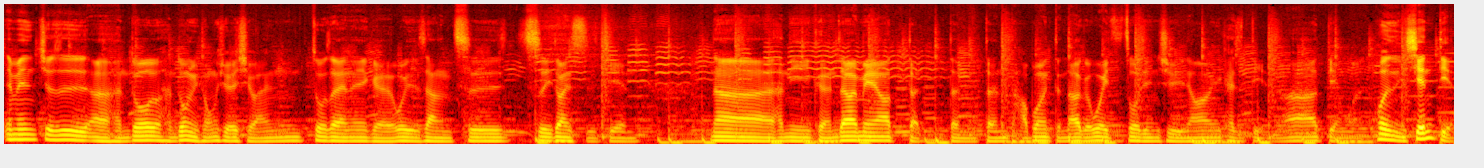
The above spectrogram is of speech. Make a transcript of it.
那边就是呃很多很多女同学喜欢坐在那个位置上吃吃一段时间，那你可能在外面要等等等，好不容易等到一个位置坐进去，然后你开始点啊，点完或者你先点，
